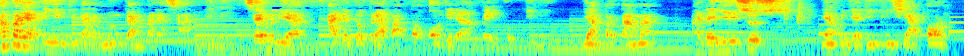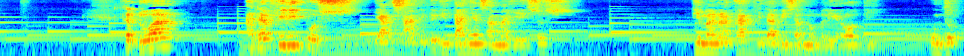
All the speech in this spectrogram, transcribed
Apa yang ingin kita renungkan pada saat ini? Saya melihat ada beberapa tokoh di dalam perikop ini. Yang pertama, ada Yesus yang menjadi inisiator. Kedua, ada Filipus yang saat itu ditanya sama Yesus, di manakah kita bisa membeli roti untuk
